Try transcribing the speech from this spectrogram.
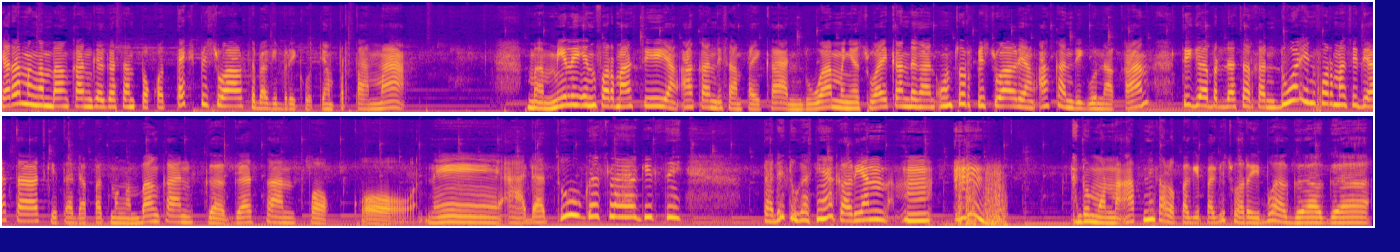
Cara mengembangkan gagasan pokok teks visual sebagai berikut. Yang pertama, memilih informasi yang akan disampaikan. Dua, menyesuaikan dengan unsur visual yang akan digunakan. Tiga, berdasarkan dua informasi di atas, kita dapat mengembangkan gagasan pokok. Nih, ada tugas lagi sih. Tadi tugasnya kalian mm, Aduh mohon maaf nih kalau pagi-pagi suara ibu agak-agak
